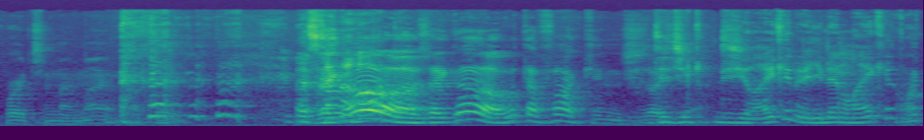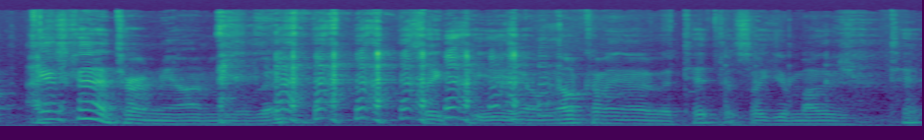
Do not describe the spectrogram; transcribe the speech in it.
squirts in my mind. I was like, oh. I was like, oh, what the fuck? And she's like, Did you did you like it or you didn't like it? What? It's kind of turned me on a little bit. It's like you know, milk coming out of a tit. That's like your mother's tit,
